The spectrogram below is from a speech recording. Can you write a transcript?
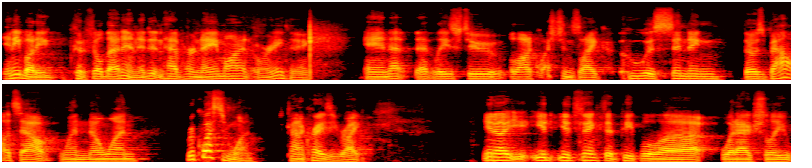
anybody could have filled that in. It didn't have her name on it or anything. And that, that leads to a lot of questions like who is sending those ballots out when no one requested one? It's kind of crazy, right? You know, you'd, you'd think that people uh, would actually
